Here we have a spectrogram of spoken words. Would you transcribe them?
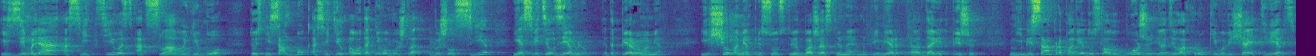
И земля осветилась от славы Его. То есть не сам Бог осветил, а вот от Него вышло, вышел свет и осветил землю. Это первый момент. Еще момент присутствия божественное. Например, э, Давид пишет, «Небеса проповедуют славу Божию, и о делах рук Его вещает твердь».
